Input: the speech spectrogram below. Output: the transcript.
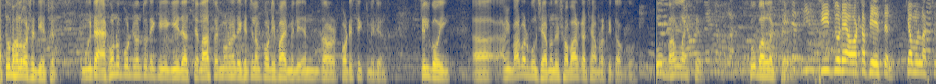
এত ভালোবাসা দিয়েছেন। এবং এটা এখনও পর্যন্ত দেখে এগিয়ে যাচ্ছে। লাস্ট টাইম মনে হয় দেখেছিলাম ফর্টি ফাইভ মিলিয়ন্স আর forty six millions still going আমি বারবার বলছি আপনাদের সবার কাছে আমরা কৃতজ্ঞ। খুব ভালো লাগছে। খুব ভালো লাগছে। জোনে অ্যাওয়ার্ডটা পেয়েছেন কেমন লাগছে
